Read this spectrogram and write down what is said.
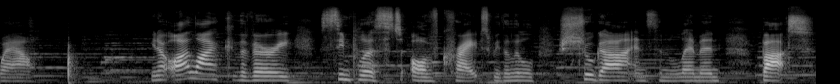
Wow. You know, I like the very simplest of crepes with a little sugar and some lemon, but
